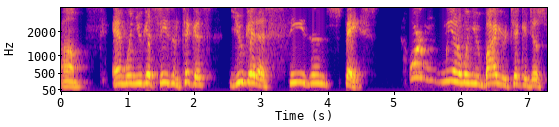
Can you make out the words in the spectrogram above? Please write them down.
um, and when you get season tickets, you get a season space or you know when you buy your ticket just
